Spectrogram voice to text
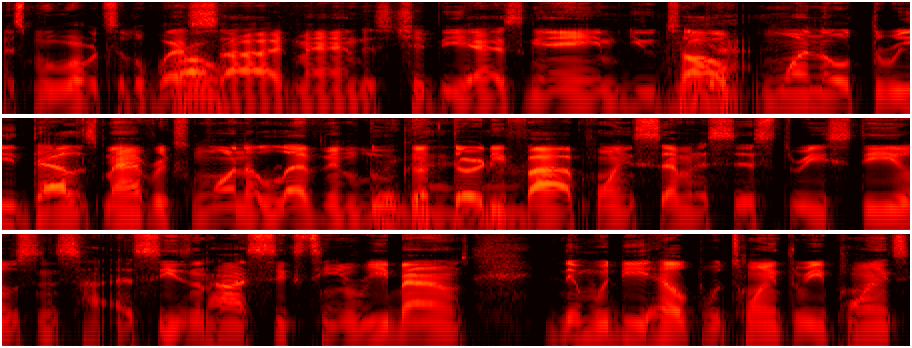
Let's move over to the west Bro. side, man. This chippy ass game. Utah got? 103, Dallas Mavericks 111. Good Luka game, 35 points, 7 assists, 3 steals, and season high 16 rebounds. Dinwiddie helped with 23 points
